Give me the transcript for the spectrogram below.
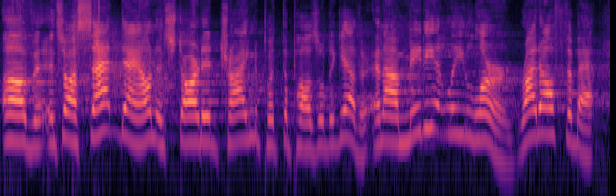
of it. And so I sat down and started trying to put the puzzle together. And I immediately learned right off the bat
